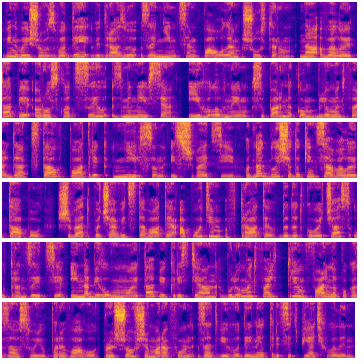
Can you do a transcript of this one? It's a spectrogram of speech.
Він вийшов з води відразу за німцем Паулем Шустером. На велоетапі розклад сил змінився, і головним суперником Блюменфельда став Патрік Нільсон із Швеції. Однак ближче до кінця велоетапу швед почав відставати, а потім втратив додатковий час у транзиції. І на біговому етапі Крістіан Блюменфельд тріумфально показав свою перевагу, пройшовши марафон за 2 години 35 хвилин.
